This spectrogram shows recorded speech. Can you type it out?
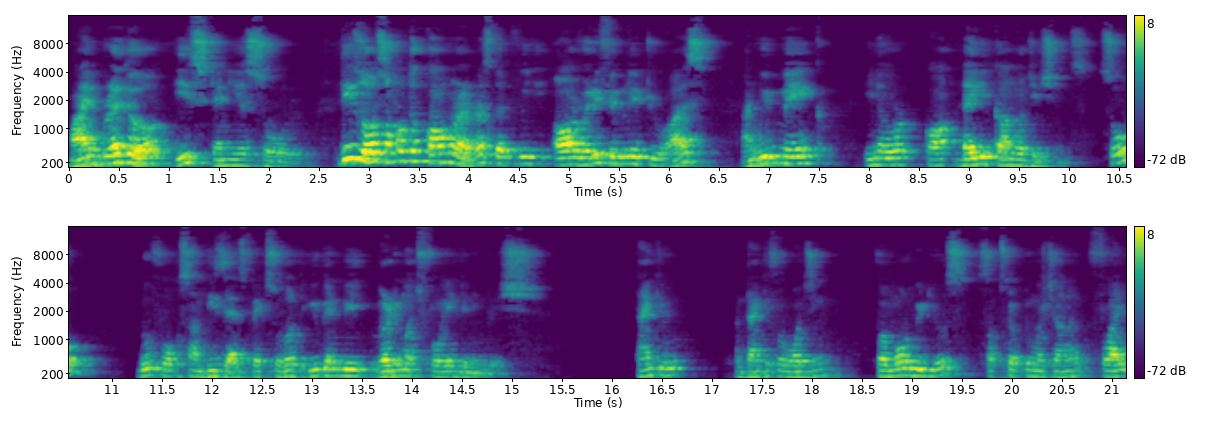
My brother is 10 years old. These are some of the common errors that we are very familiar to us and we make in our daily conversations. So do focus on these aspects so that you can be very much fluent in English. Thank you and thank you for watching. For more videos, subscribe to my channel Fly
